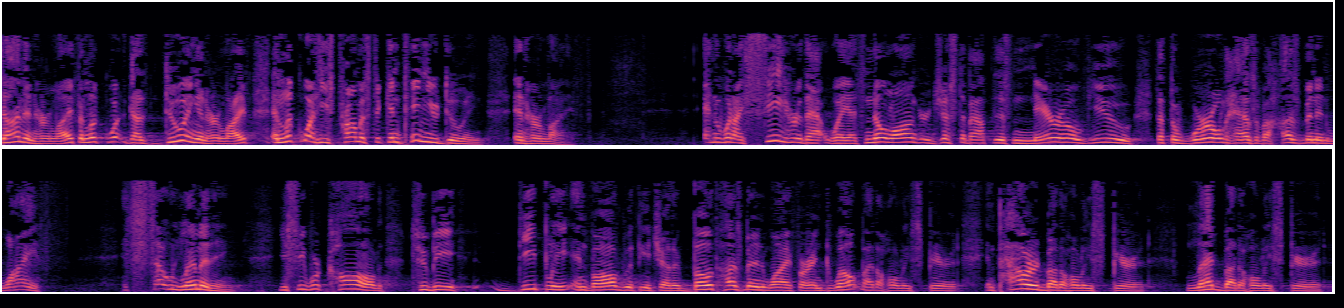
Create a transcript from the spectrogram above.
done in her life and look what God's doing in her life and look what He's promised to continue doing in her life. And when I see her that way, it's no longer just about this narrow view that the world has of a husband and wife. It's so limiting. You see, we're called to be deeply involved with each other. Both husband and wife are indwelt by the Holy Spirit, empowered by the Holy Spirit, led by the Holy Spirit.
